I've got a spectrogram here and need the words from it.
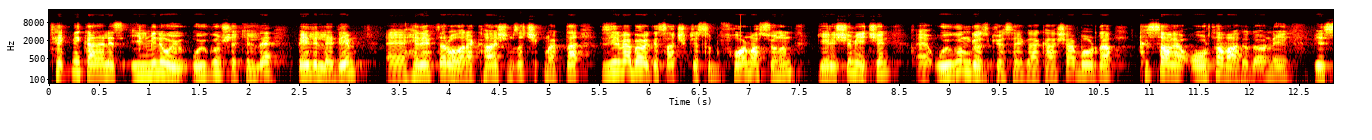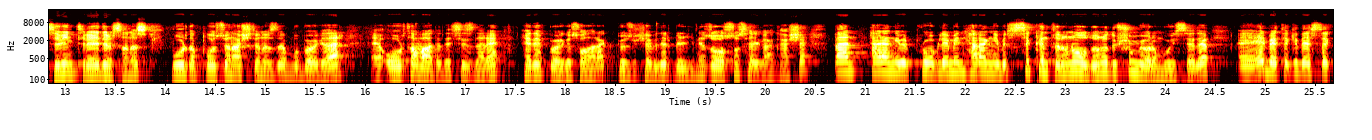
teknik analiz ilmine uy- uygun şekilde belirlediğim e, hedefler olarak karşımıza çıkmakta. Zirve bölgesi açıkçası bu formasyonun gelişimi için e, uygun gözüküyor sevgili arkadaşlar. Burada kısa ve orta vadede örneğin bir swing tradersanız burada pozisyon açtığınızda bu bölgeler e, orta vadede sizlere hedef bölgesi olarak gözükebilir. Bilginiz olsun sevgili arkadaşlar. Ben herhangi bir problemin, herhangi bir sıkıntının olduğunu düşünmüyorum bu hissede. E, elbette ki destek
